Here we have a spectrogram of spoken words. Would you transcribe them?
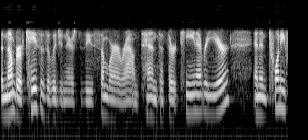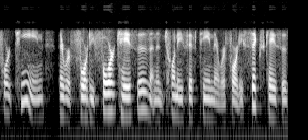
the number of cases of Legionnaire's disease somewhere around 10 to 13 every year. And in 2014, there were 44 cases, and in 2015, there were 46 cases,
